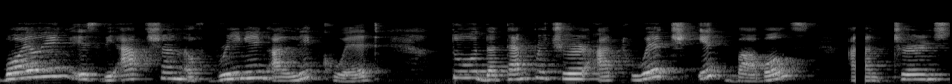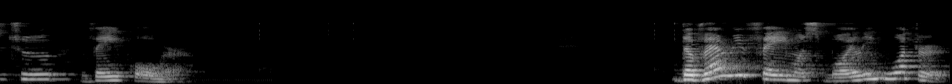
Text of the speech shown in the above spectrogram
Boiling is the action of bringing a liquid to the temperature at which it bubbles and turns to vapor. The very famous boiling water.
